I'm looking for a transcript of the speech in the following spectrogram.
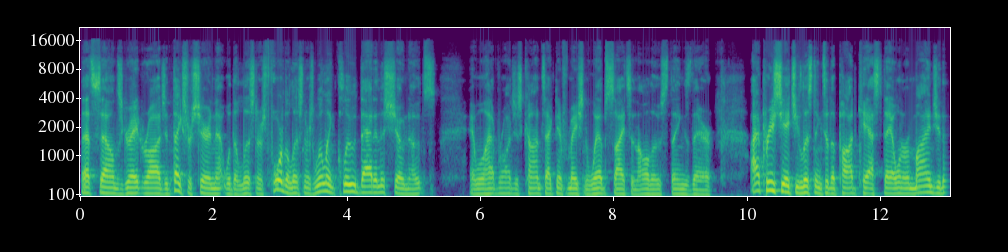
That sounds great, Raj. And thanks for sharing that with the listeners. For the listeners, we'll include that in the show notes and we'll have Raj's contact information, websites, and all those things there. I appreciate you listening to the podcast today. I want to remind you that,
